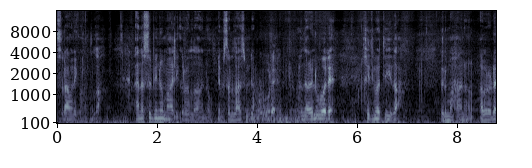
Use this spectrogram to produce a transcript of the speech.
അസ്സാം വലൈക്കും വരഹമുല്ല അനസുബിനു മാലിക് റല്ലാഹുനു നബി സല്ലാസിന്റെ കൂടെ ഒരു നിഴൽ പോലെ ഹിദ്മത്ത് ചെയ്ത ഒരു മഹാനാണ്. അവരുടെ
